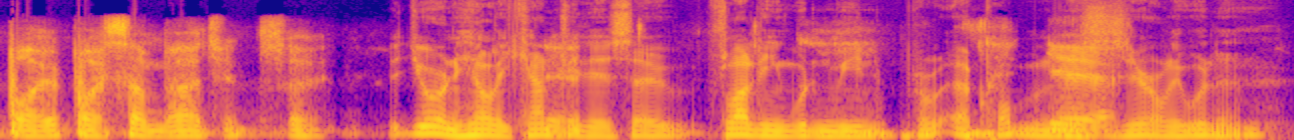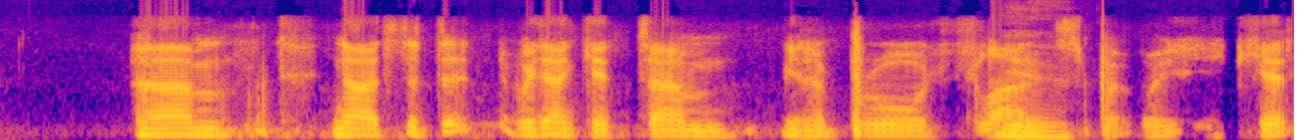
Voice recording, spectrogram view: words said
by by some margin. So. But you're in hilly country yeah. there, so flooding wouldn't be a problem yeah. necessarily, would it? Um, no, it's we don't get um, you know broad floods, yeah. but we get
